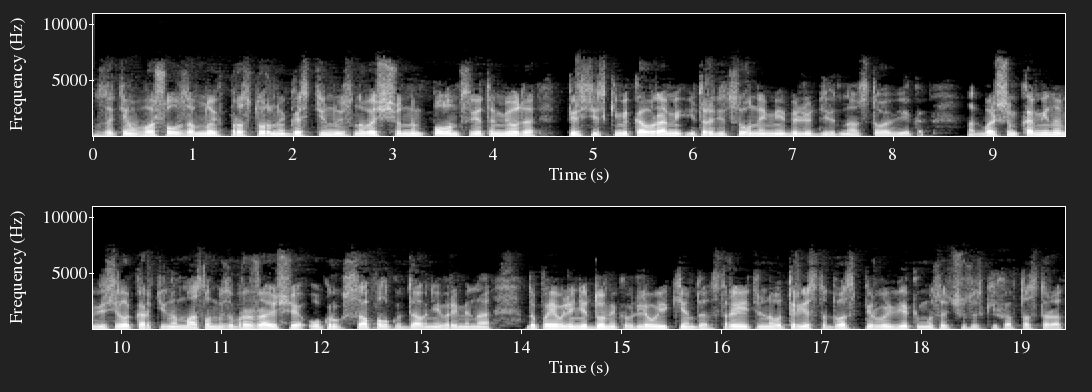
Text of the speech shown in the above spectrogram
затем вошел за мной в просторную гостиную с навощенным полом цвета меда, персидскими коврами и традиционной мебелью XIX века. Над большим камином висела картина маслом, изображающая округ Саффолк в давние времена, до появления домиков для уикенда, строительного треста 21 век и массачусетских автострад.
